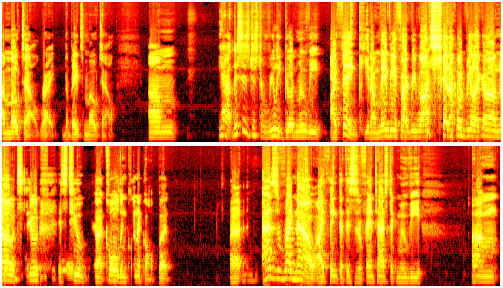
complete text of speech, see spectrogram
a motel, right? The Bates Motel. Um, yeah, this is just a really good movie. I think you know maybe if I rewatched it, I would be like, oh no, it's too it's too uh, cold and clinical. But uh, as of right now, I think that this is a fantastic movie. Um,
